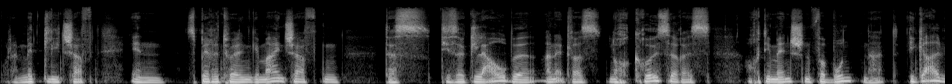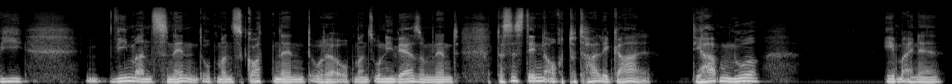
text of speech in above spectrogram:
Oder Mitgliedschaft in spirituellen Gemeinschaften, dass dieser Glaube an etwas noch Größeres auch die Menschen verbunden hat. Egal wie, wie man es nennt, ob man es Gott nennt oder ob man es Universum nennt, das ist denen auch total egal. Die haben nur eben eine,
